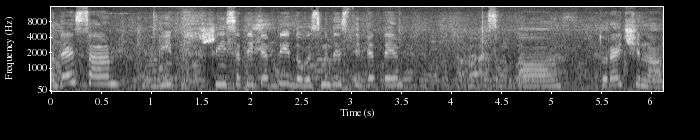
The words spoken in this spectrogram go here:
Одеса від 65 до 85. Туреччина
